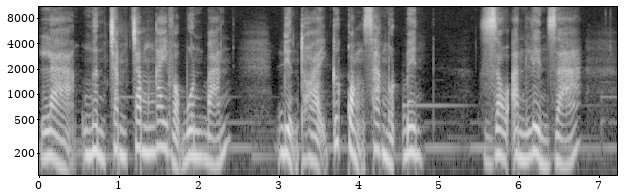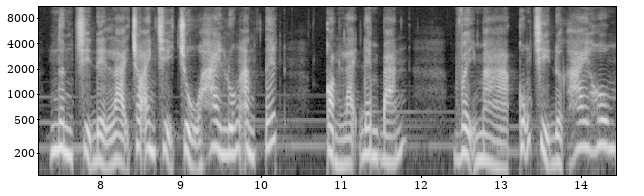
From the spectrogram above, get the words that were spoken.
là ngân chăm chăm ngay vào buôn bán điện thoại cứ quẳng sang một bên rau ăn lên giá Ngân chỉ để lại cho anh chị chủ hai luống ăn Tết, còn lại đem bán. Vậy mà cũng chỉ được hai hôm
